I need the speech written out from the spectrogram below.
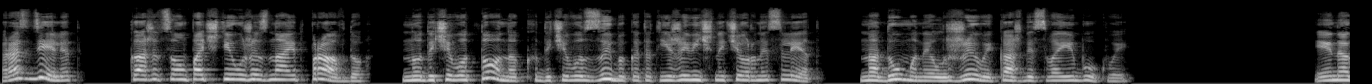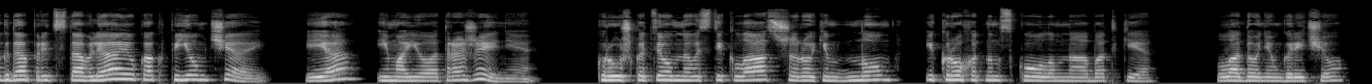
Разделит. Кажется, он почти уже знает правду, но до чего тонок, до чего зыбок этот ежевичный черный след, надуманный, лживый каждой своей буквой. Иногда представляю, как пьем чай, я и мое отражение. Кружка темного стекла с широким дном и крохотным сколом на ободке. Ладоням горячо,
